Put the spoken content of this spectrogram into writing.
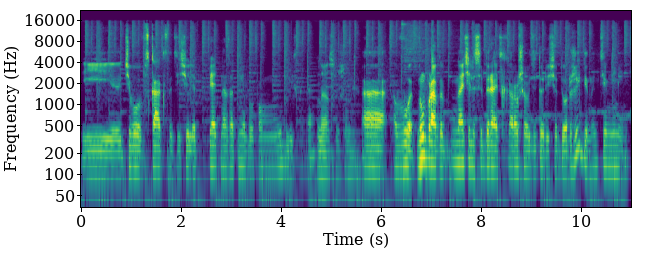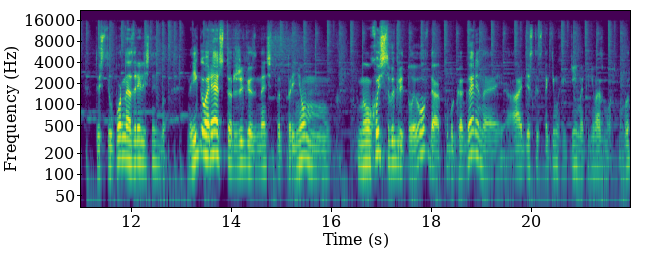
И чего в СКА, кстати, еще лет пять назад не было, по-моему, и близко, да? да, совершенно. А, вот. Ну, правда, начали собирать хорошую аудиторию еще до Ржиги, но тем не менее. То есть упорная зрелищность была. Ну и говорят, что Ржига, значит, вот при нем... Ну, хочется выиграть плей-офф, да, Кубок Гагарина, а, дескать, с таким хоккеем это невозможно. Вот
